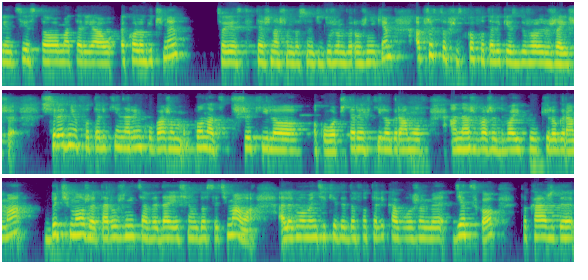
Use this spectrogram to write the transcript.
więc jest to materiał ekologiczny, co jest też naszym dosyć dużym wyróżnikiem, a przez to wszystko fotelik jest dużo lżejszy. Średnio foteliki na rynku ważą ponad 3 kg, około 4 kg, a nasz waży 2,5 kg, być może ta różnica wydaje się dosyć mała, ale w momencie, kiedy do fotelika włożymy dziecko, to każdy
